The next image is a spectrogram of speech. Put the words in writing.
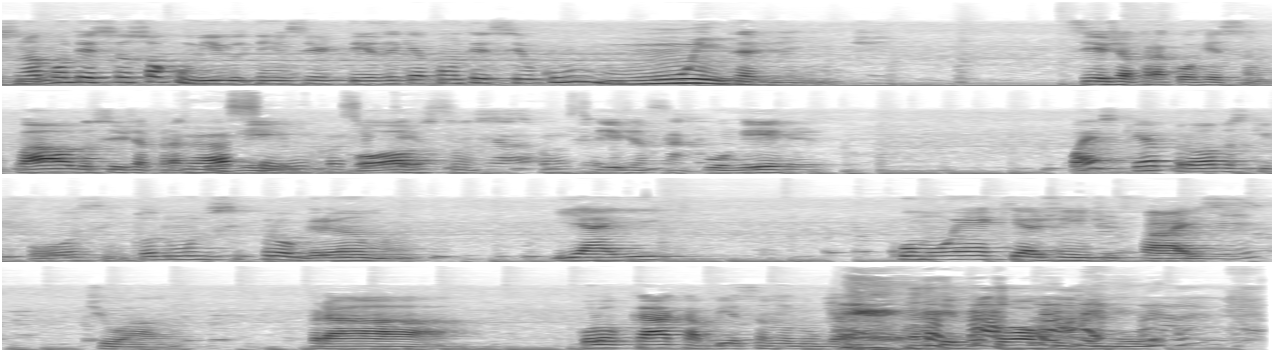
Isso não aconteceu só comigo, eu tenho certeza que aconteceu com muita gente. Seja para correr São Paulo, seja para Ah, correr sim. Boston, certeza. seja para correr quaisquer provas que fossem, todo mundo se programa. E aí, como é que a gente faz, tio Alan, para colocar a cabeça no lugar, pra ter foco de novo?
